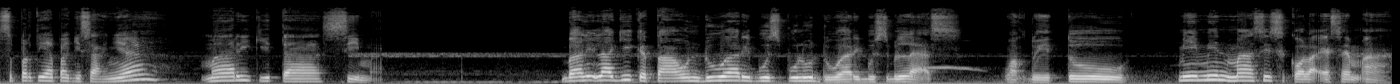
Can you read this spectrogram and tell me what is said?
Seperti apa kisahnya? Mari kita simak. Balik lagi ke tahun 2010-2011 Waktu itu Mimin masih sekolah SMA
